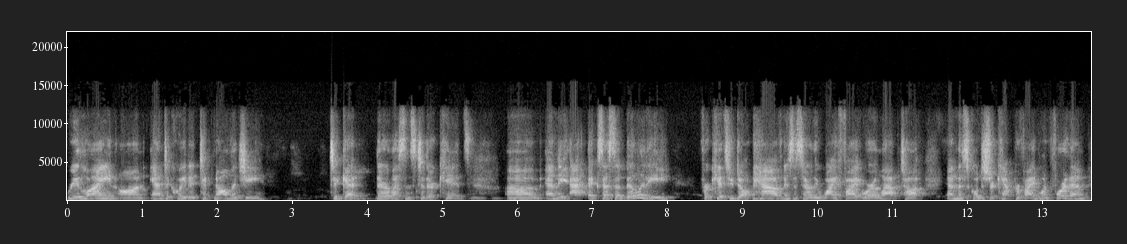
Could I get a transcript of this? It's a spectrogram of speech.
relying on antiquated technology to get their lessons to their kids. Um, and the accessibility for kids who don't have necessarily Wi-Fi or a laptop, and the school district can't provide one for them.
